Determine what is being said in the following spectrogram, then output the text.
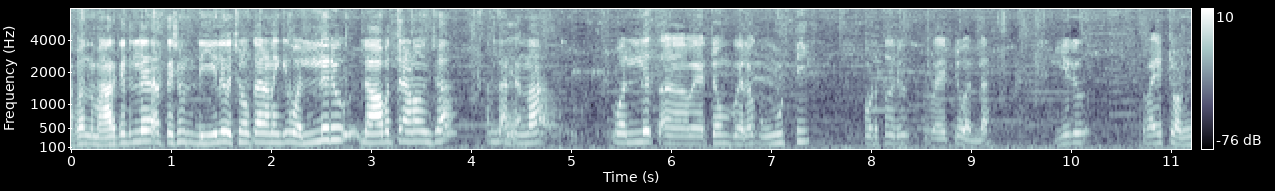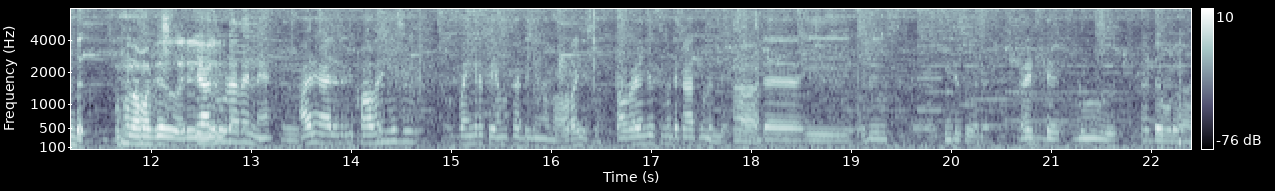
അപ്പോൾ മാർക്കറ്റിൽ അത്യാവശ്യം ഡീൽ വെച്ച് നോക്കാനാണെങ്കിൽ വലിയൊരു ലാഭത്തിനാണോ എന്ന് വെച്ചാൽ അല്ല എന്നാൽ വലിയ ഏറ്റവും വില കൂട്ടി കൊടുത്ത ഒരു റേറ്റും അല്ല. ഈ ഒരു റേറ്റ് ഉണ്ട്. നമുക്ക് ഒരു അതുകൂടാതെ തന്നെ ആ ഒരു കാലഘട്ടത്തിൽ പവർ ഭയങ്കര ഫേമസ് ആയിട്ടിരിക്കുന്ന മറ്റേ കാർട്ടൂൺ അല്ലേ മറ്റേ ഈ ഒരു സീരീസ് പോലെ. റെഡ് ബ്ലൂ റെഡ് ആ.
